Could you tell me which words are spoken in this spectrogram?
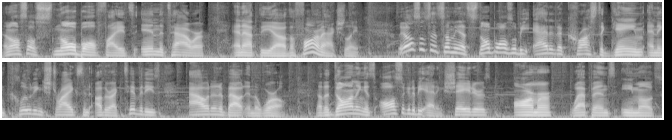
and also snowball fights in the tower and at the uh, the farm actually. They also said something that snowballs will be added across the game and including strikes and other activities out and about in the world. Now the Dawning is also going to be adding shaders, armor, weapons, emotes,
